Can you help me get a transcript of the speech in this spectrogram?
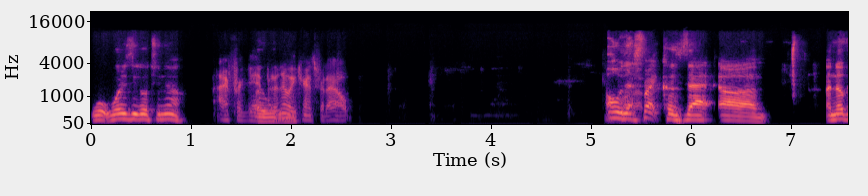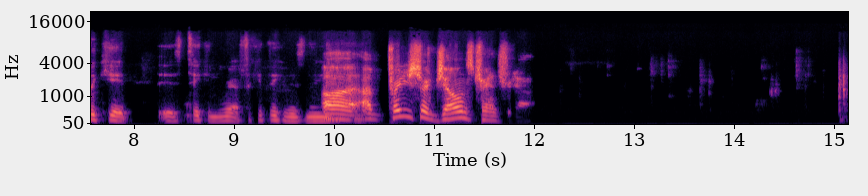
Wh- where does he go to now? I forget, Oh, but I know he transferred out. Oh, that's right, because that um, another kid is taking reps. I can't think of his name. Uh, I'm pretty sure Jones transferred out.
